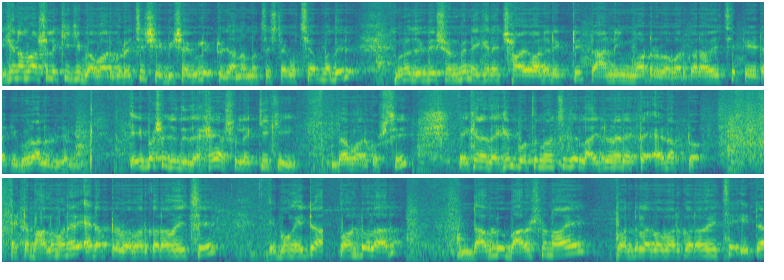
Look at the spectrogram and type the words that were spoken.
এখানে আমরা আসলে কি কি ব্যবহার করেছি, সেই বিষয়গুলো একটু জানানোর চেষ্টা করছি আপনাদের। মনোযোগ দিয়ে শুনবেন, এখানে ছয় ওয়ার্ডের একটি টার্নিং মোটর ব্যবহার করা হয়েছে এটাকে ঘোরানোর জন্য। এই পাশে যদি দেখাই আসলে কি কি ব্যবহার করছি, এখানে দেখেন প্রথমে হচ্ছে যে লাইটনের একটা অ্যাডাপ্টর একটা ভালো মানের অ্যাডাপ্টর ব্যবহার করা হয়েছে, এবং এটা কন্ট্রোলার ডাব্লু বারোশো নয় কন্ট্রোলার ব্যবহার করা হয়েছে। এটা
